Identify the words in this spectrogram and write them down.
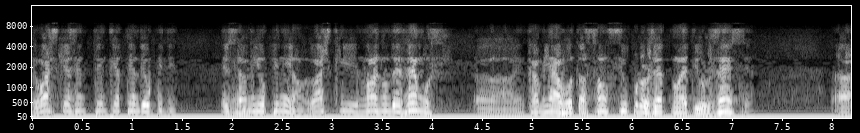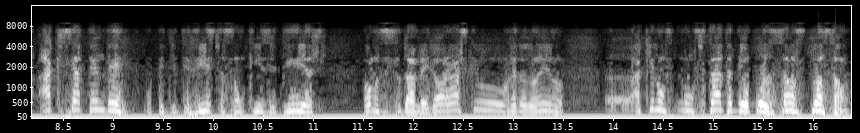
eu acho que a gente tem que atender o pedido. Essa hum. é a minha opinião. Eu acho que nós não devemos uh, encaminhar a votação, se o projeto não é de urgência, uh, há que se atender o pedido de vista, são 15 dias, vamos estudar melhor. Eu acho que o vereador Nino, uh, aqui não, não se trata de oposição à situação.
